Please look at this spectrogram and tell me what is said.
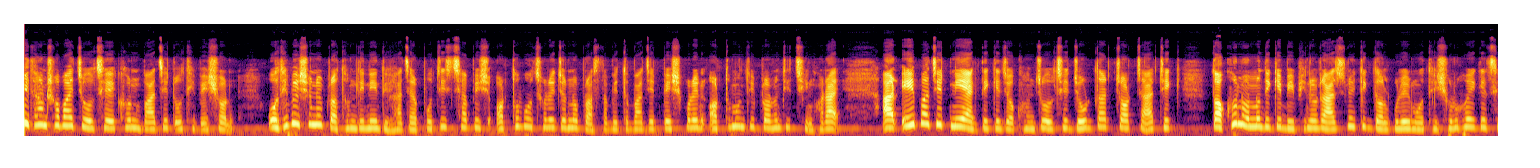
বিধানসভায় চলছে এখন বাজেট অধিবেশন। অধিবেশনের প্রথম দিনে দুই হাজার পঁচিশ ছাব্বিশ অর্থ বছরের জন্য প্রস্তাবিত বাজেট পেশ করেন অর্থমন্ত্রী প্রণজিৎ সিংহ রায়। আর এই বাজেট নিয়ে একদিকে যখন চলছে জোরদার চর্চা, ঠিক তখন অন্যদিকে বিভিন্ন রাজনৈতিক দলগুলির মধ্যে শুরু হয়ে গেছে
